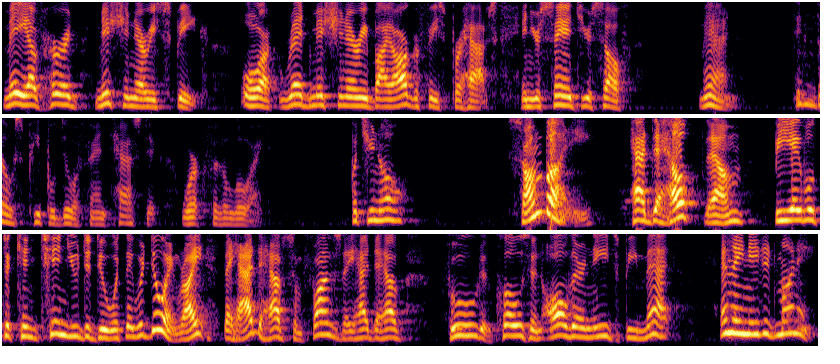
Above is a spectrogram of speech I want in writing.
may have heard missionaries speak or read missionary biographies perhaps, and you're saying to yourself, man, didn't those people do a fantastic work for the Lord? But you know, somebody had to help them be able to continue to do what they were doing, right? They had to have some funds, they had to have food and clothes and all their needs be met, and they needed money.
